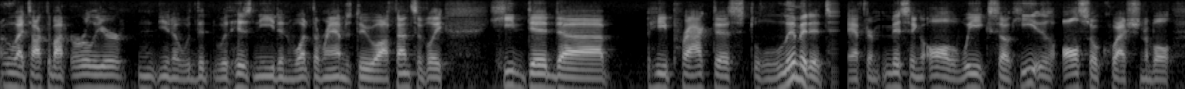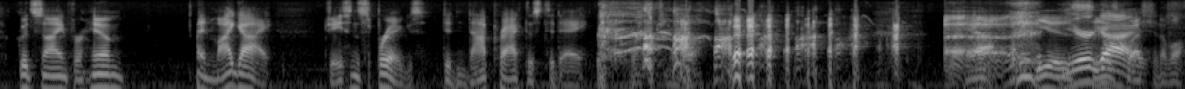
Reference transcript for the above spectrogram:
who I talked about earlier, you know, with the, with his need and what the Rams do offensively, he did. Uh, he practiced limited after missing all week, so he is also questionable. Good sign for him. And my guy, Jason Spriggs, did not practice today. yeah, he is. Your he guy. Is questionable.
